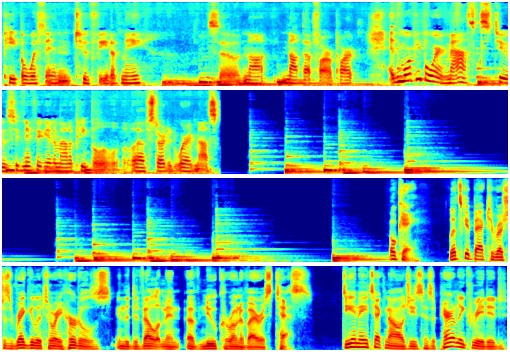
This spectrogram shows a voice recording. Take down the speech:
people within two feet of me so not not that far apart. And more people wearing masks too. Significant amount of people have started wearing masks. Okay let's get back to russia's regulatory hurdles in the development of new coronavirus tests. Dna technologies has apparently created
